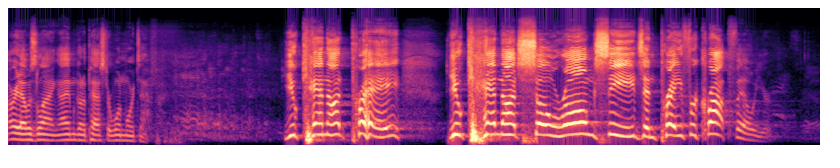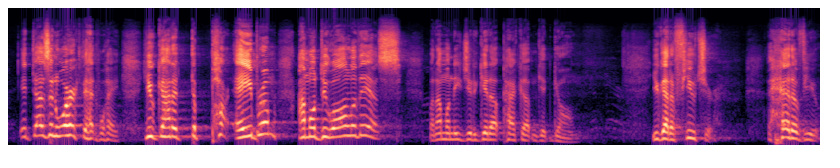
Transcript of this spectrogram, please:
All right, I was lying. I am going to pastor one more time. You cannot pray, you cannot sow wrong seeds and pray for crop failure. It doesn't work that way. You got to depart. Abram, I'm going to do all of this, but I'm going to need you to get up, pack up, and get gone. You got a future ahead of you.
